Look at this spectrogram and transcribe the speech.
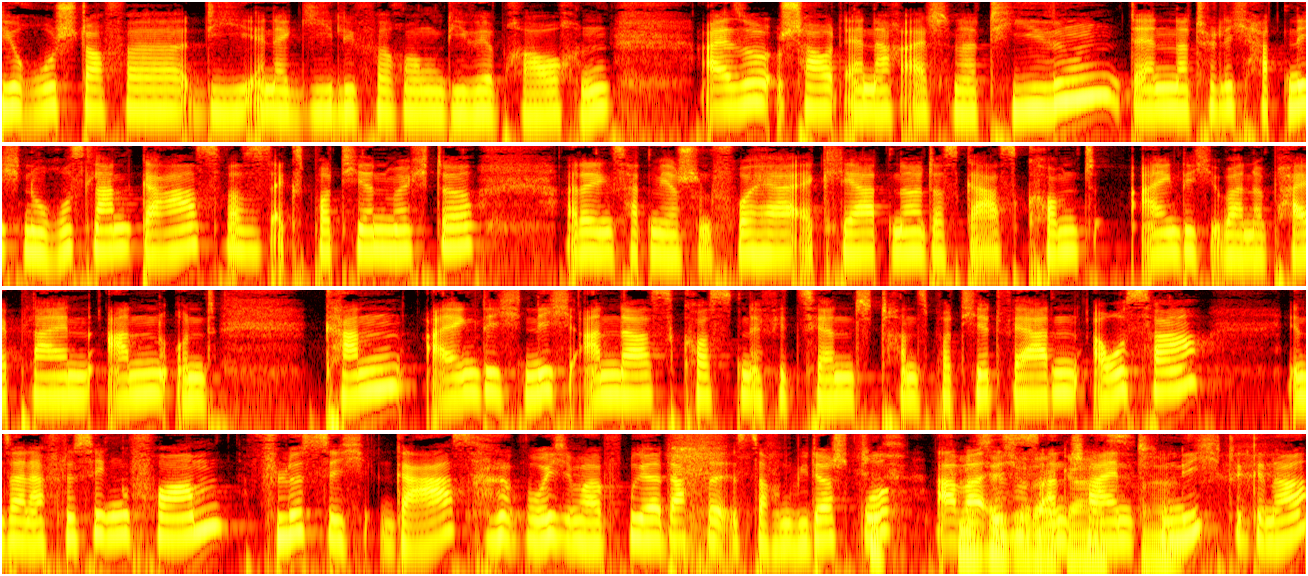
die Rohstoffe, die Energielieferungen, die wir brauchen. Also schaut er nach Alternativen, denn natürlich hat nicht nur Russland Gas, was es exportieren möchte. Allerdings hatten wir ja schon vorher erklärt, ne, das Gas kommt eigentlich über eine Pipeline an und kann eigentlich nicht anders kosteneffizient transportiert werden, außer in seiner flüssigen Form, Flüssiggas, wo ich immer früher dachte, ist doch ein Widerspruch, aber ist es anscheinend Gas, ja. nicht, genau.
